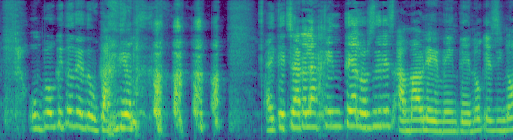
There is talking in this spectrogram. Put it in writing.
un poquito de educación. Hay que echar a la gente, a los seres amablemente, ¿no? Que si no,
